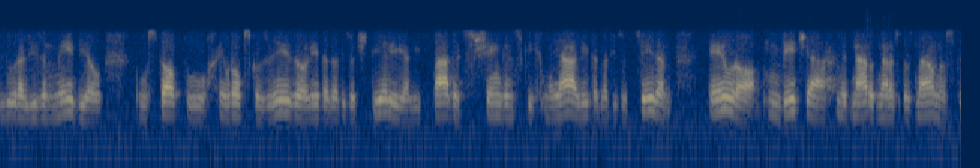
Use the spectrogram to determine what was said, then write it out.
pluralizem medijev, vstop v Evropsko zvezo leta 2004 ali padec šengenskih meja leta 2007, evro in večja mednarodna razpoznavnost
